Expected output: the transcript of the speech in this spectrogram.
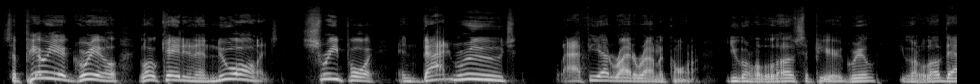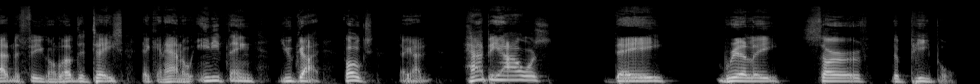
Superior Grill, located in New Orleans, Shreveport, and Baton Rouge, Lafayette right around the corner. You're going to love Superior Grill. You're going to love the atmosphere. You're going to love the taste. They can handle anything you got. Folks, they got happy hours. They really serve the people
